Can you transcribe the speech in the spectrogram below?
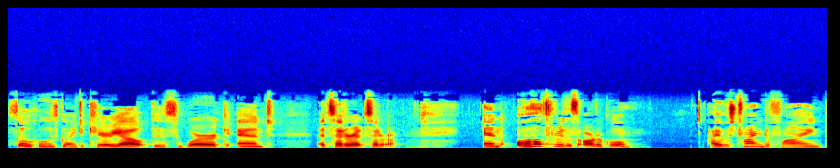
So who's going to carry out this work and etc etc and all through this article, I was trying to find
